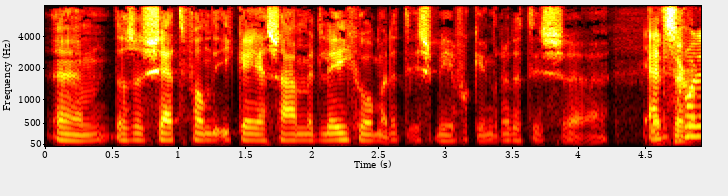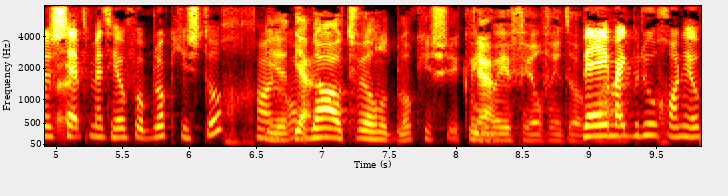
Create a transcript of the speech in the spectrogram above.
Ehm, dat is een set van de Ikea samen met Lego. Maar dat is meer voor kinderen. Dat is... eh, ja, het is gewoon een set met heel veel blokjes, toch? Gewoon je- om- ja. Nou, 200 blokjes. Ik weet Ja. niet wat je veel vindt ook. Nee, maar ik bedoel gewoon heel...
